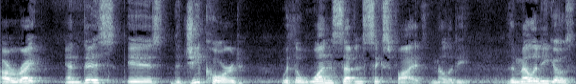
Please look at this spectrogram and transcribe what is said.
All right, and this is the G chord with a 1765 melody. The melody goes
